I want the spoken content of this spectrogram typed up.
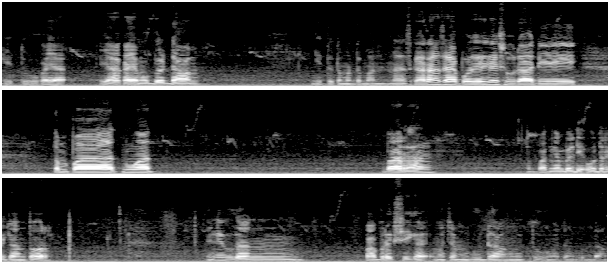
Gitu kayak ya kayak mobil dam. Gitu teman-teman. Nah sekarang saya posisi sudah di tempat muat barang. Tempat ngambil DO dari kantor. Ini bukan pabrik sih kayak macam gudang itu macam gudang.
